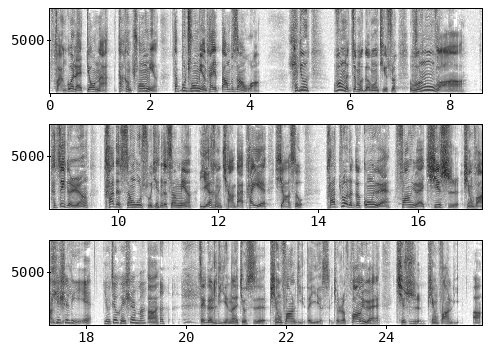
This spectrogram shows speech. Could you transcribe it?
反过来刁难他，很聪明，他不聪明，他也当不上王。他就问了这么个问题：说文王他这个人，他的生物属性的生命也很强大，他也享受。他做了个公园，方圆七十平方里。七十里有这回事吗？啊，这个里呢，就是平方里的意思，就是方圆七十平方里啊。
